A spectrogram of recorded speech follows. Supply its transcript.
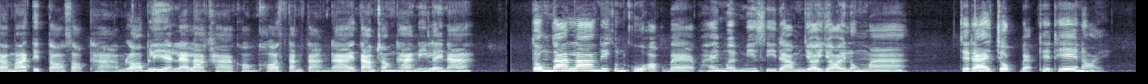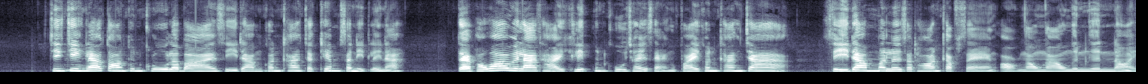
สามารถติดต่อสอบถามรอบเรียนและราคาของคอร์สต่างๆ ได้ตามช่องทางนี้เลยนะ ตรงด้านล่างนี้คุณครูออกแบบให้เหมือนมีสีดำย้อยๆลงมา จะได้จบแบบเท่ๆหน่อย จริงๆ แล้วตอนคุณครูระบายสีดำค่อนข้างจะเข้มสนิทเลยนะ แต่เพราะว่าเวลาถ่ายคลิปคุณครูใช้แสงไฟค่อนข้างจ้า สีดำมันเลยสะท้อนกับแสงออกเงาเงาเงินเงินๆหน่อย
